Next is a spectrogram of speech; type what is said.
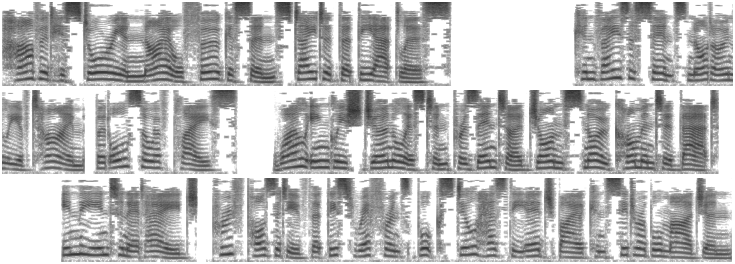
Harvard historian Niall Ferguson stated that the atlas conveys a sense not only of time, but also of place. While English journalist and presenter Jon Snow commented that, in the Internet age, proof positive that this reference book still has the edge by a considerable margin.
